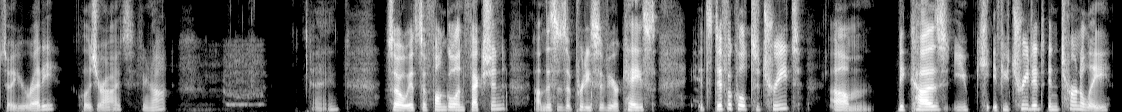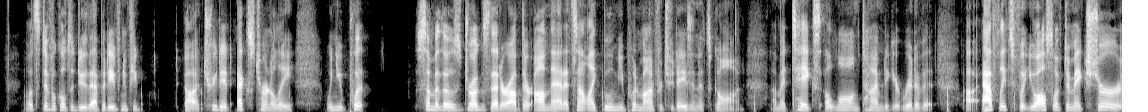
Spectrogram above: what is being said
So you're ready. Close your eyes if you're not. Okay, so it's a fungal infection. Um, this is a pretty severe case. It's difficult to treat um, because you if you treat it internally, well, it's difficult to do that, but even if you uh, treat it externally, when you put some of those drugs that are out there on that, it's not like boom, you put them on for two days and it's gone. Um, it takes a long time to get rid of it. Uh, athlete's foot, you also have to make sure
